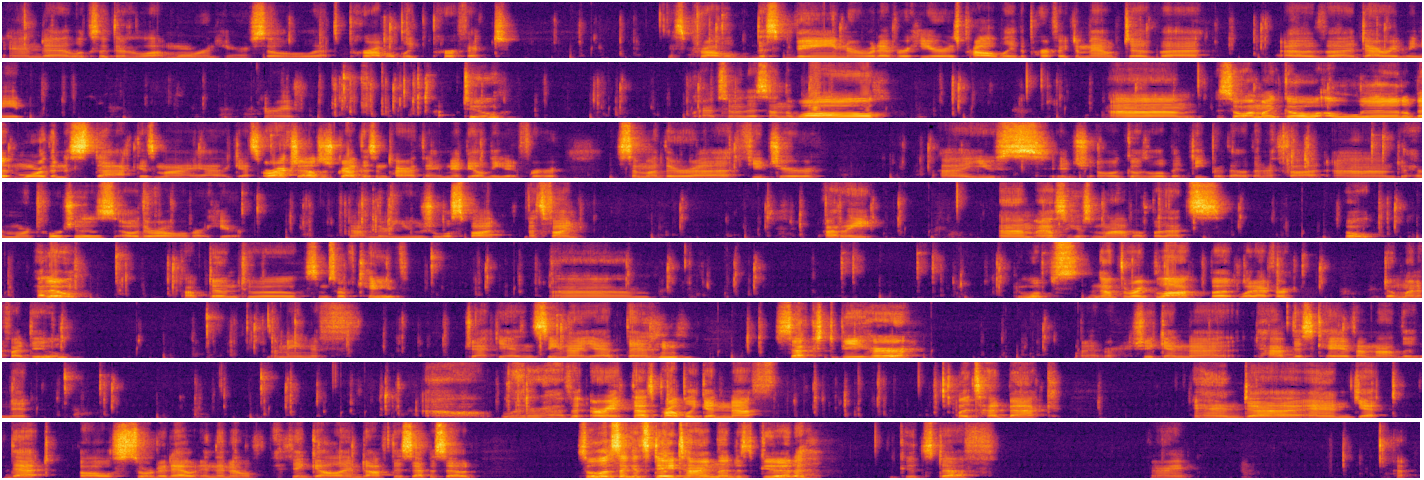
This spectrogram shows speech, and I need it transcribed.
And uh, looks like there's a lot more in here, so that's probably perfect. Probably this vein or whatever here is probably the perfect amount of uh, of uh, diorite we need. Alright. Up two. Grab some of this on the wall. Um, so I might go a little bit more than a stack is my uh, guess. Or actually, I'll just grab this entire thing. Maybe I'll need it for some other uh, future uh, usage. Oh, it goes a little bit deeper, though, than I thought. Um, do I have more torches? Oh, they're all right here. Not in their usual spot. That's fine. Alright. Um, I also hear some lava, but that's... Oh! Hello! Pop down to a, some sort of cave. Um, whoops, not the right block, but whatever. Don't mind if I do. I mean, if Jackie hasn't seen that yet, then sucks to be her. Whatever. She can uh, have this cave. I'm not looting it. Oh, let her have it. Alright, that's probably good enough. Let's head back and uh, and get that all sorted out, and then I'll I think I'll end off this episode. So it looks like it's daytime. That is good. Good stuff. All right.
